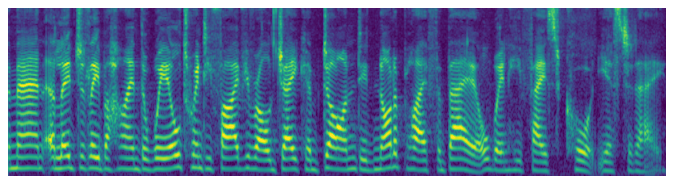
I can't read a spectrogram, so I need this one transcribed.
The man allegedly behind the wheel, 25 year old Jacob Don, did not apply for bail when he faced court yesterday.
